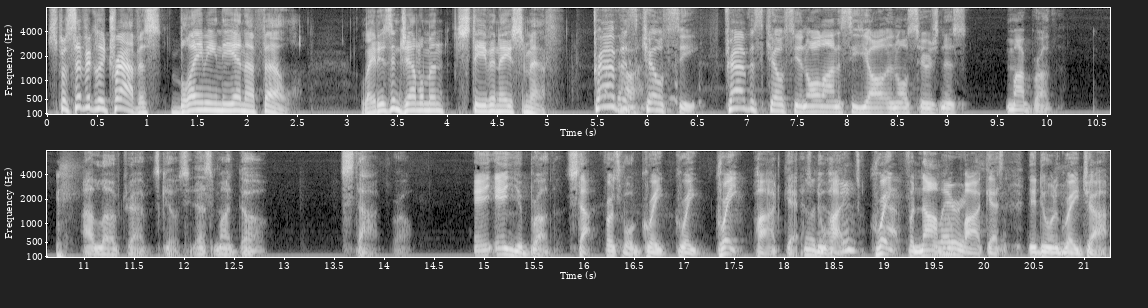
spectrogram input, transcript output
specifically Travis, blaming the NFL. Ladies and gentlemen, Stephen A. Smith. Travis Kelce. Travis Kelce, in all honesty, y'all, in all seriousness, my brother. I love Travis Kelce. That's my dog. Stop, bro. And, and your brother. Stop. First of all, great, great, great podcast. New Heights. Great, phenomenal podcast. They're doing a great job.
